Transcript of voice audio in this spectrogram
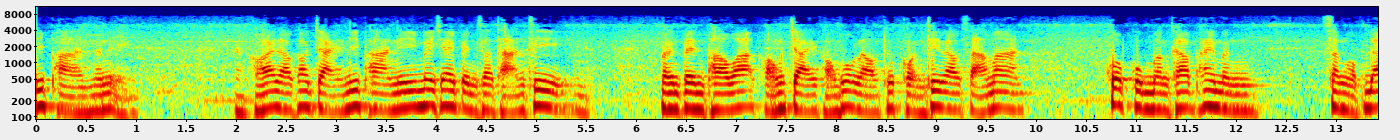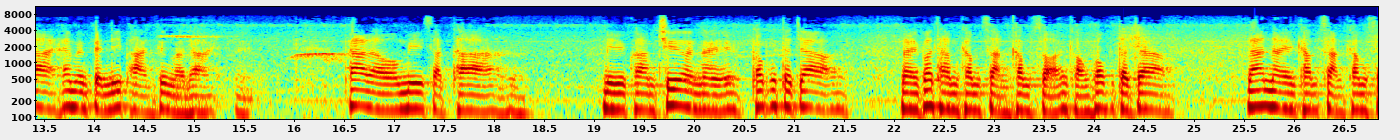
นิพพานนั่นเอง ขอให้เราเข้าใจนิพพานนี้ไม่ใช่เป็นสถานที่ มันเป็นภาวะของใจของพวกเราทุกคนที่เราสามารถควบคุมบังคับให้มันสงบได้ให้มันเป็นนิพพานขึ้นมาได้ ถ้าเรามีศรัทธา มีความเชื่อในพระพุทธเจ้า ในพระธรรมคำสั่งคำสอนของพระพุทธเจ้า และในคำสั่งคำส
